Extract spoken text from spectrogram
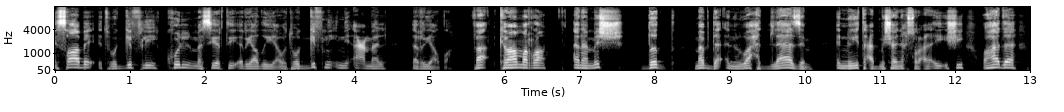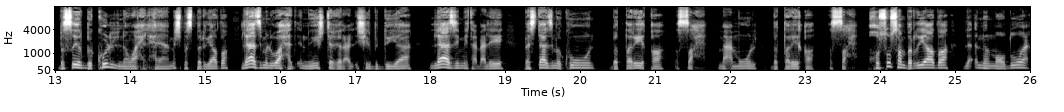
إصابة توقف لي كل مسيرتي الرياضية أو توقفني إني أعمل الرياضة. فكمان مرة أنا مش ضد مبدأ انه الواحد لازم إنه يتعب مشان يحصل على أي شيء وهذا بصير بكل نواحي الحياة مش بس بالرياضة. لازم الواحد إنه يشتغل على الشيء اللي بده إياه لازم يتعب عليه بس لازم يكون بالطريقة الصح معمول بالطريقة الصح. خصوصا بالرياضة لأنه الموضوع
